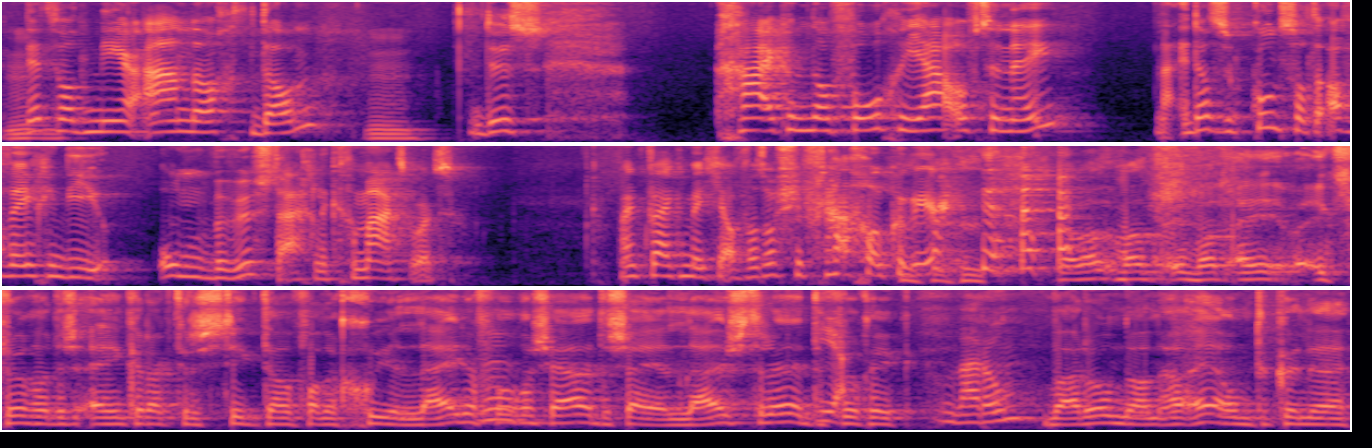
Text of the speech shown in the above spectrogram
net wat meer aandacht dan? Dus ga ik hem dan volgen, ja of nee? Nou, en dat is een constante afweging die onbewust eigenlijk gemaakt wordt. Maar ik kijk een beetje af. Wat was je vraag ook alweer? Wat, wat, wat, ik vroeg wat is één karakteristiek dan van een goede leider volgens jou? Toen zei je luisteren. En toen Ja. vroeg ik Waarom? waarom dan? Oh, eh, om te kunnen...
